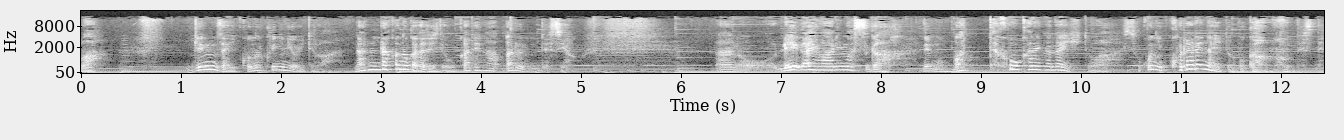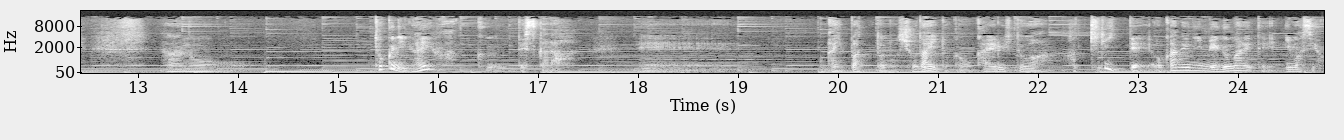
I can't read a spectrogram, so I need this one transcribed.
は現在この国においては何らかの形でお金があるんですよ。あの例外はありますがでも全くお金がない人はそこに来られないと僕は思うんですね。あの特にライフハックですから、えー、iPad の初代とかを買える人ははっきり言ってお金に恵まれていますよ。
